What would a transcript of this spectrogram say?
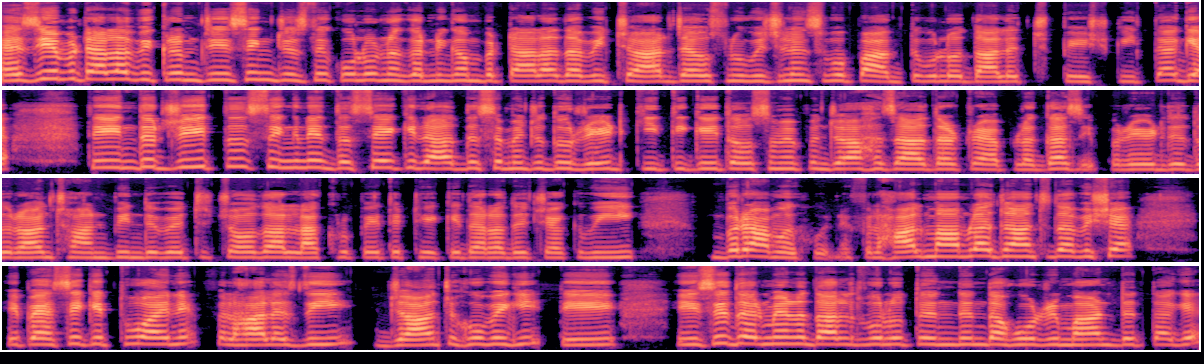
ਐਸਡੀਐਮ ਬਟਾਲਾ ਵਿਕਰਮਜੀਤ ਸਿੰਘ, ਜਿਸ ਦੇ ਕੋਲੋਂ ਨਗਰ ਨਿਗਮ ਬਟਾਲਾ ਦਾ ਵੀ ਚਾਰਜ ਹੈ ਉਸ ਨੂੰ ਵਿਜੀਲੈਂਸ ਵਿਭਾਗ ਦੇ ਵੱਲੋਂ ਅਦਾਲਤ 'ਚ ਪੇਸ਼ ਕੀਤਾ ਗਿਆ। ਤੇ ਇੰਦਰਜੀਤ ਸਿੰਘ ਨੇ ਦੱਸਿਆ ਕਿ ਰਾਤ ਦੇ ਸਮੇਂ ਜਦੋਂ ਰੇਡ ਕੀਤੀ ਗਈ, ਤਾਂ ਉਸ ਸਮੇਂ 50000 ਦਾ ਟਰੈਪ ਲੱਗਾ ਸੀ। ਪਰ ਰੇਡ ਦੇ ਦੌਰਾਨ ਛਾਨਬੀਨ ਦੇ ਵਿੱਚ 14 ਲੱਖ ਰੁਪਏ ਤੇ ਠੇਕੇਦਾਰਾਂ ਦੇ ਚੈੱਕ ਵੀ ਬਰਾਮਦ ਹੋਏ ਨੇ। ਫਿਲਹਾਲ ਮਾਮਲਾ ਜਾਂਚ ਦਾ ਵਿਸ਼ਾ ਇਹ ਪੈਸੇ ਕਿੱਥੋਂ ਆਏ ਨੇ? ਫਿਲਹਾਲ ਇਸ ਦੀ ਜਾਂਚ ਹੋਵੇਗੀ ਤੇ ਇਸੇ ਦਰਮਿਆਨ ਅਦਾਲਤ ਵੱਲੋਂ 3 ਦਿਨ ਦਾ ਹੋਰ ਰਿਮਾਂਡ ਦਿੱਤਾ ਗਿਆ,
